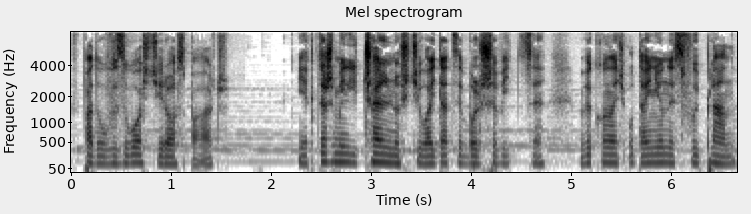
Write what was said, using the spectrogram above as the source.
wpadł w złość i rozpacz. Jak też mieli czelność łajdacy bolszewicy wykonać utajniony swój plan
